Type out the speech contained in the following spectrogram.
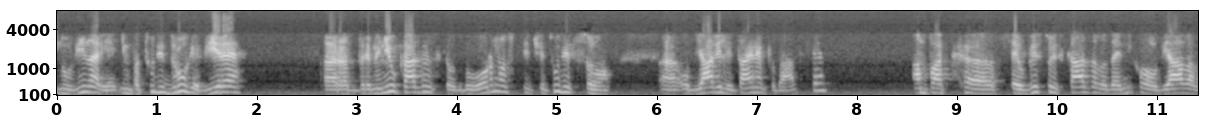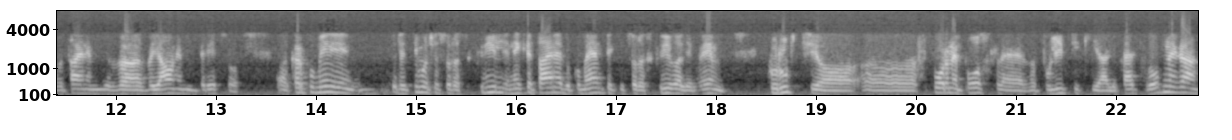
novinarje in pa tudi druge vire uh, razbremenil kazenske odgovornosti, če tudi so uh, objavili tajne podatke, ampak uh, se je v bistvu izkazalo, da je njihova objava v, tajnem, v, v javnem interesu. Uh, kar pomeni, recimo, če so razkrili neke tajne dokumente, ki so razkrivali vem, korupcijo, uh, sporne posle v politiki ali kaj podobnega,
